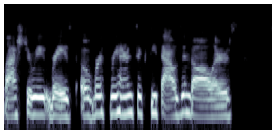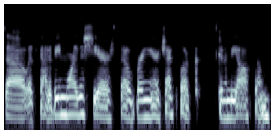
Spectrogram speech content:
Last year we raised over $360,000. So it's got to be more this year. So bring your checkbook. It's going to be awesome.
